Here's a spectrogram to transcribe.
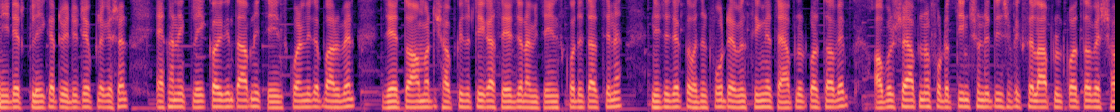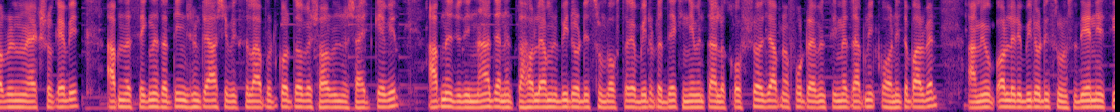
needed click to edit application application এখানে ক্লিক করে কিন্তু আপনি চেঞ্জ করে নিতে পারবেন। যেহেতু আমার সব কিছু ঠিক আছে, এর জন্য আমি চেঞ্জ করতে চাচ্ছি না। নিচে দেখতে পাচ্ছেন ফটো এবং সিগনেচার আপলোড করতে হবে। অবশ্যই আপনার ফটো তিনশো তিনশো পিক্সেল আপলোড করতে হবে, সর্বনিম্ন একশো কেবি। আপনার সিগনেচার তিনশো আশি পিক্সেল আপলোড করতে হবে, সর্বনিম্ন ষাট কেবি। আপনি যদি না জানেন, তাহলে আমার ভিডিও ডিসক্রিপশন বক্স থেকে ভিডিওটা দেখে নেবেন, তাহলে খুব সহজে আপনার ফটো এবং সিগনেচার আপনি করে নিতে পারবেন। আমি অলরেডি ভিডিও ডিসক্রিপশন দিয়ে নিয়েছি।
